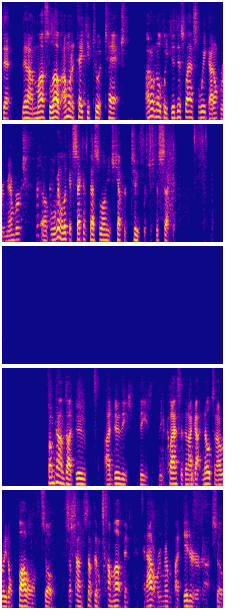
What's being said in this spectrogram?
that that I must love, I'm going to take you to a text. I don't know if we did this last week. I don't remember. Uh, we're going to look at Second Thessalonians chapter two for just a second. Sometimes I do I do these these these classes and I got notes and I really don't follow them. So sometimes something will come up and, and I don't remember if I did it or not. So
